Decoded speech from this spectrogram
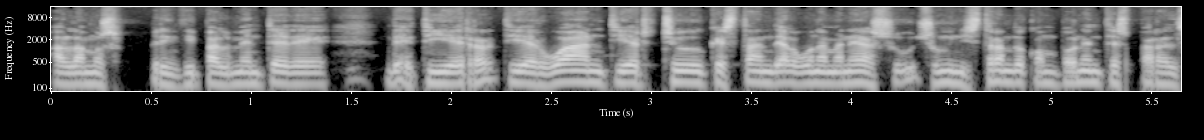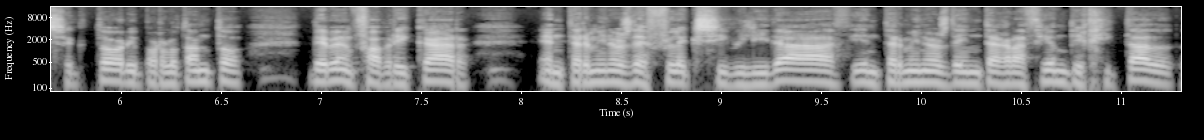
hablamos principalmente de, tier, tier 1, Tier 2, que están de alguna manera suministrando componentes para el sector y por lo tanto deben fabricar en términos de flexibilidad y en términos de integración digital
